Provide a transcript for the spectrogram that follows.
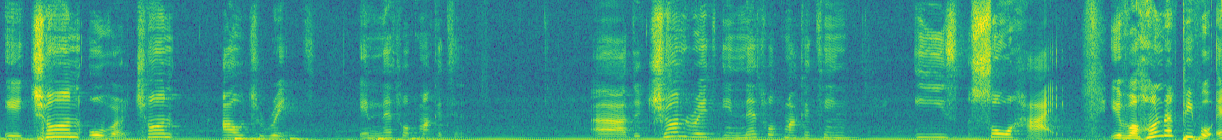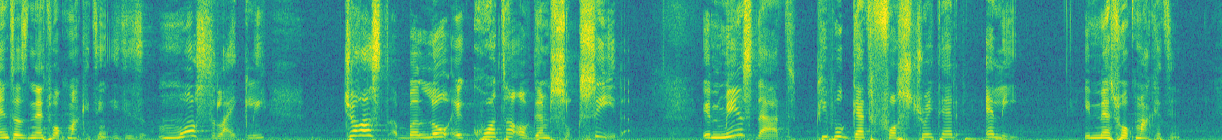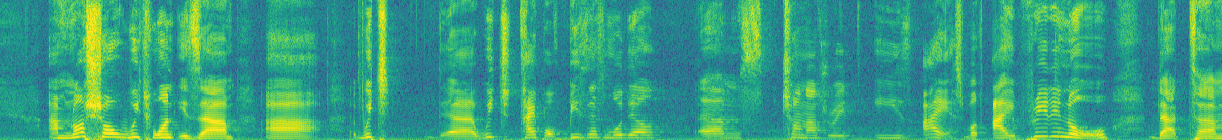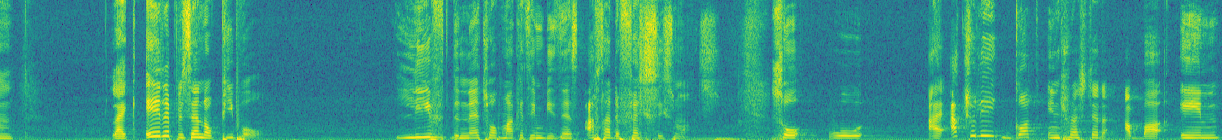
a churn over, churn out rate in network marketing. Uh, the churn rate in network marketing is so high. If a hundred people enters network marketing, it is most likely just below a quarter of them succeed. It means that people get frustrated early in network marketing. I'm not sure which one is um uh which uh, which type of business model um, churn out rate is highest, but I pretty know that um, like 80% of people leave the network marketing business after the first six months. So well, I actually got interested about in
